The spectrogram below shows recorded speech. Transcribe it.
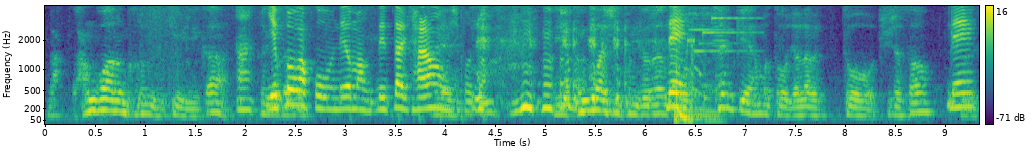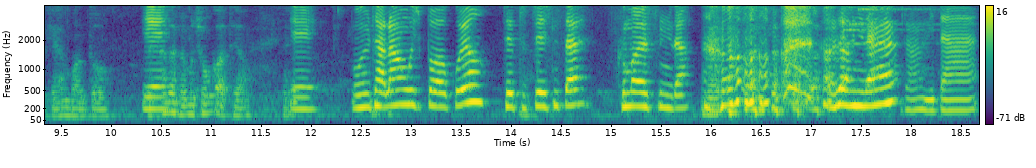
막 광고하는 그런 느낌이니까 아 그러기보다는 예뻐갖고 내가 막 내 딸 자랑하고 네. 싶어서. 예, 궁금하신 분들은 네. 또 팬께 한번 또 연락을 또 주셔서 네. 또 이렇게 한번 또 예. 찾아뵈면 좋을 것 같아요. 네. 예 오늘 자랑하고 싶어갖고요. 제 둘째 신딸 금화였습니다. 감사합니다. 감사합니다.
